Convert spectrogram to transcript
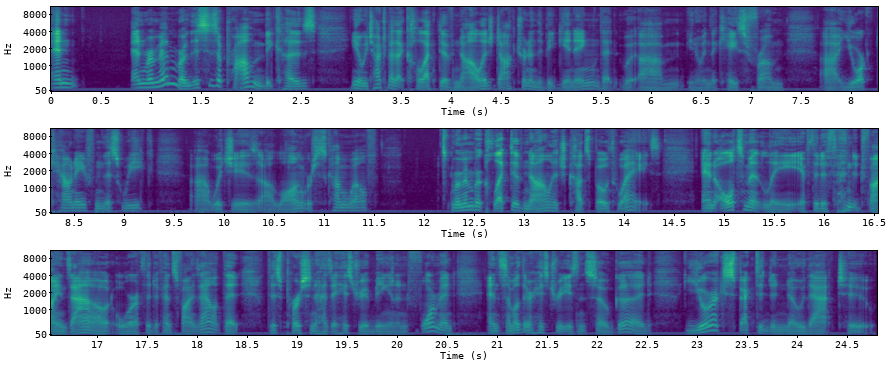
and and remember, this is a problem because you know we talked about that collective knowledge doctrine in the beginning. That um, you know in the case from uh, York County from this week, uh, which is uh, Long versus Commonwealth. Remember, collective knowledge cuts both ways. And ultimately, if the defendant finds out, or if the defense finds out that this person has a history of being an informant and some of their history isn't so good, you're expected to know that too,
